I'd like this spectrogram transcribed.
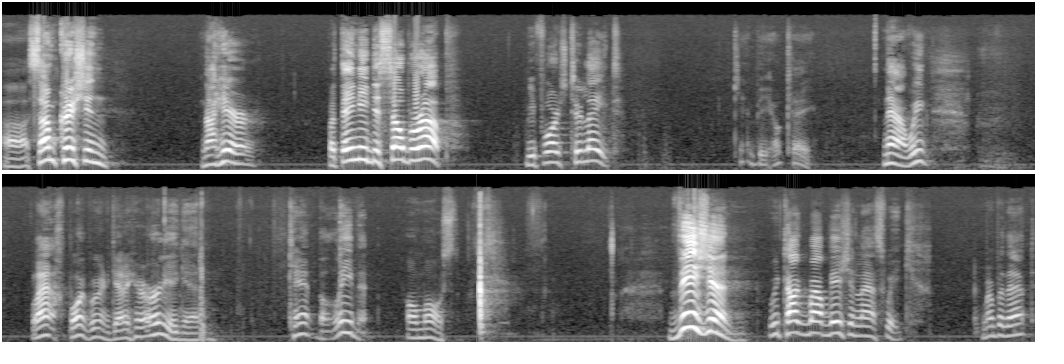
Uh, some Christian, not here, but they need to sober up before it's too late. Can't be, okay. Now, we, well, boy, we're going to get out here early again. Can't believe it, almost. Vision. We talked about vision last week. Remember that?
